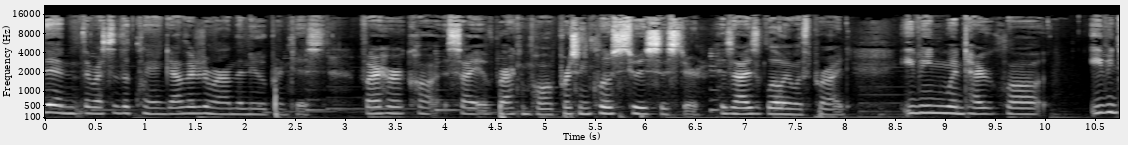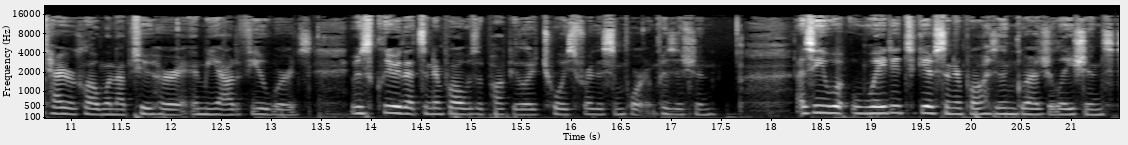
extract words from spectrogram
Then the rest of the clan gathered around the new apprentice. Fireheart caught sight of Brackenpaw pressing close to his sister, his eyes glowing with pride. Even when Tiger Claw even Tiger Claw went up to her and meowed a few words. It was clear that Cinderpaw was a popular choice for this important position. As he w- waited to give Cinderpaw his congratulations,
